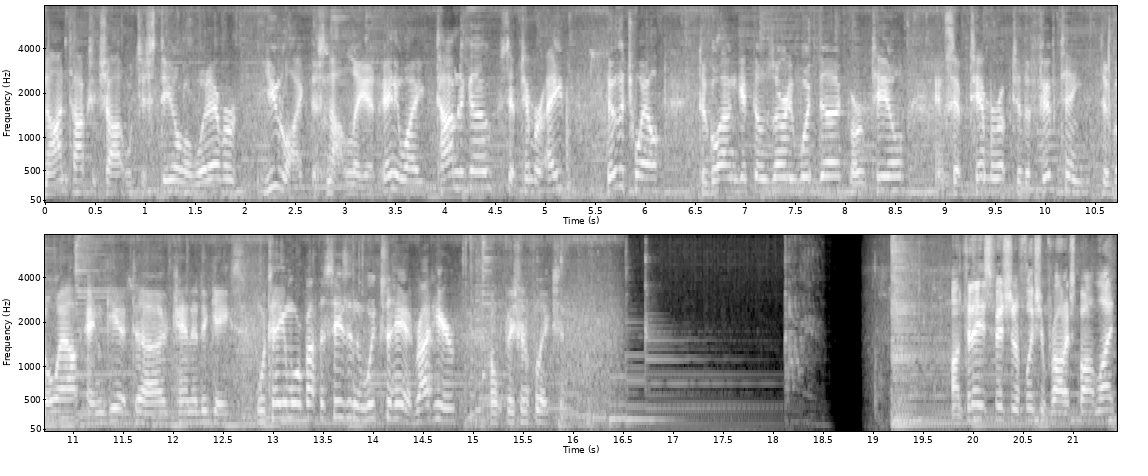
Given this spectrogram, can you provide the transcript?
non-toxic shot, which is steel or whatever you like that's not lead. Anyway, time to go, September 8th through the 12th to go out and get those early wood duck or teal, and September up to the 15th to go out and get uh, Canada geese. We'll tell you more about the season in the weeks ahead right here on Fishin' Affliction. On today's Fishin' Affliction product spotlight,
